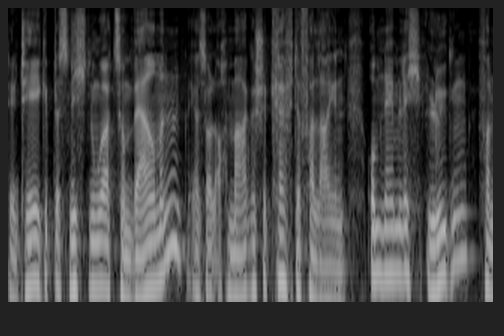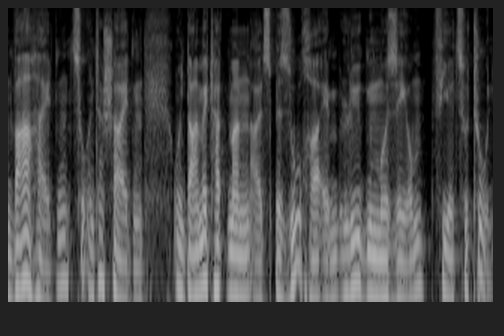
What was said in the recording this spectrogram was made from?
Den Tee gibt es nicht nur zum Wärmen, er soll auch magische Kräfte verleihen, um nämlich Lügen von Wahrheiten zu unterscheiden. Und damit hat man als Besucher im Lügenmuseum viel zu tun.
